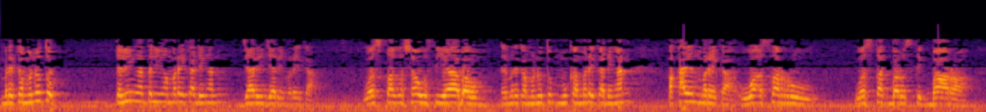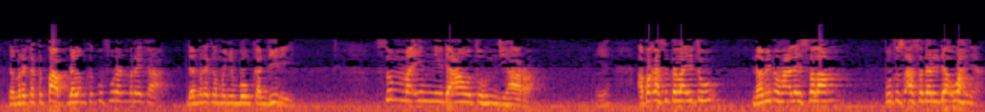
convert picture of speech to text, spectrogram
mereka menutup telinga-telinga mereka dengan jari-jari mereka. Wastaghshaw thiyabahum dan mereka menutup muka mereka dengan pakaian mereka. Wa asarru wastakbaru istikbara dan mereka tetap dalam kekufuran mereka dan mereka menyembungkan diri Summa inni da'autuhum jihara. Ya. Apakah setelah itu Nabi Nuh alaihissalam putus asa dari dakwahnya,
